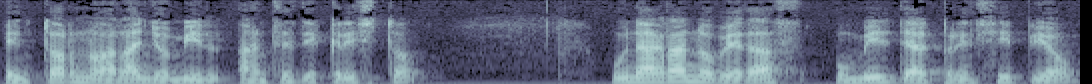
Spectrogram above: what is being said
En torno al año 1000 a.C., una gran novedad, humilde al principio,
